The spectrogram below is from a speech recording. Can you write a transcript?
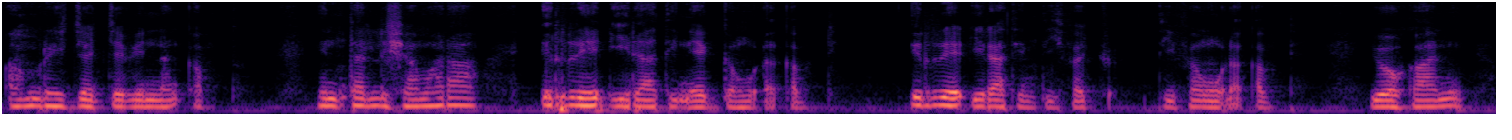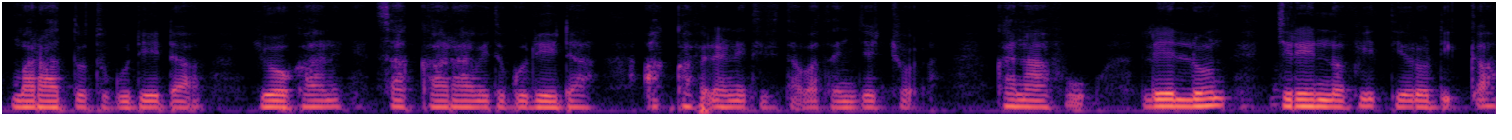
Amrii jajjabinnan qabdu. Intalli shamaraa irree dhiiraatiin eeggamuudha qabdi. Irree dhiiraatiin tiifamuudha qabdi. Yookaan maraattotu gudeedaa yookaan sakkaaraamitu gudeedaa akka fedhanitti taphatan jechuudha. Kanaafuu leelloon jireenya ofiitti yeroo diqqaa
